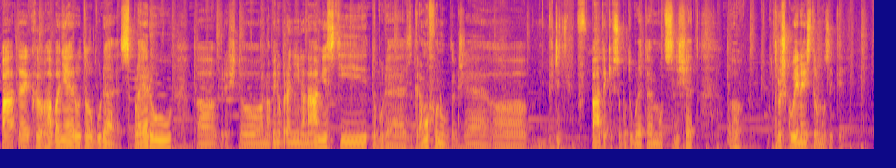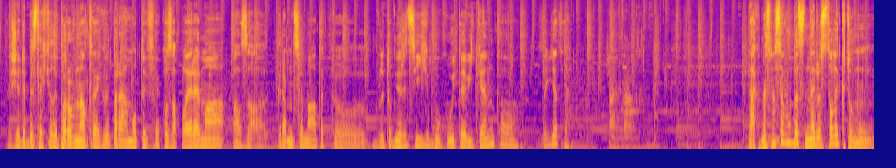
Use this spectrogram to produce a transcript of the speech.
pátek v Habaněru to bude z playerů, uh, kdežto na Vinobraní na náměstí to bude z gramofonu, takže uh, vždy v pátek i v sobotu budete moct slyšet uh, trošku jiný styl muziky. Takže kdybyste chtěli porovnat, jak vypadá motiv jako za playerema a za gramcema, tak eh, v Litoměřicích bukujte víkend a zajděte. Tak, tak. Tak, my jsme se vůbec nedostali k tomu.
